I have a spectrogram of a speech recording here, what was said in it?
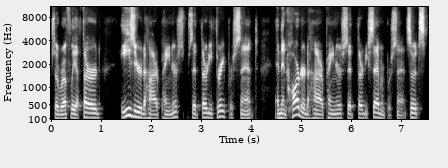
So roughly a third easier to hire painters said 33%, and then harder to hire painters said 37%. So it's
